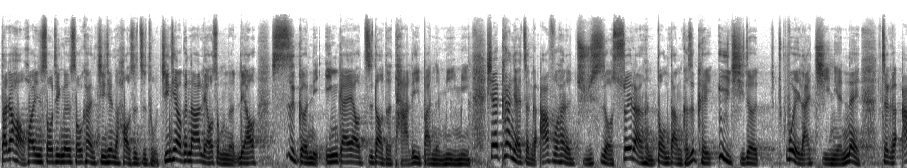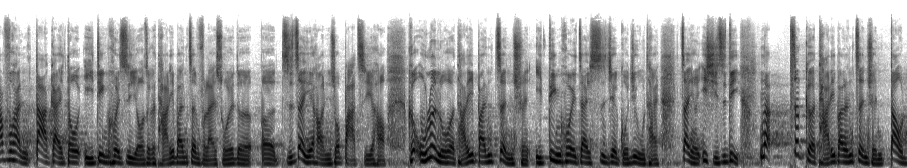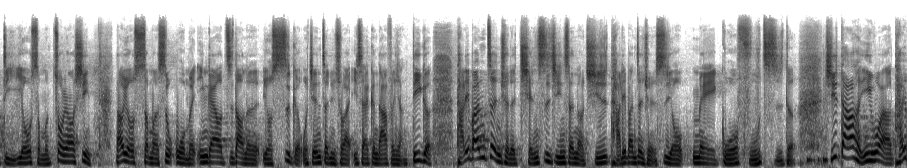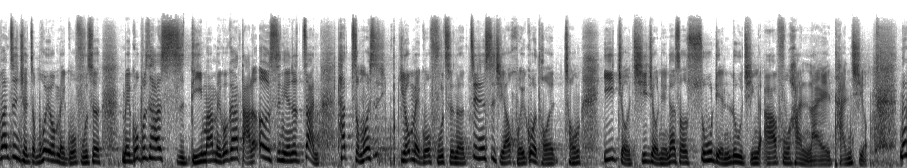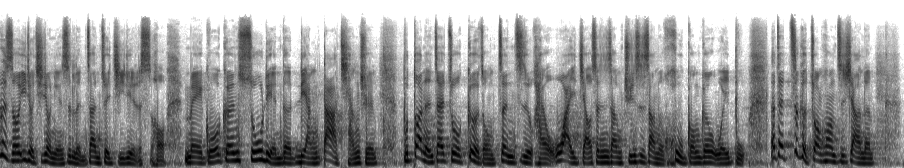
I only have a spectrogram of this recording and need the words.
大家好，欢迎收听跟收看今天的好事之徒。今天要跟大家聊什么呢？聊四个你应该要知道的塔利班的秘密。现在看起来整个阿富汗的局势哦，虽然很动荡，可是可以预期的未来几年内，整个阿富汗大概都一定会是由这个塔利班政府来所谓的呃执政也好，你说把持也好。可无论如何，塔利班政权一定会在世界国际舞台占有一席之地。那这个塔利班的政权到底有什么重要性？然后有什么是我们应该要知道呢？有四个，我今天整理出来，一起来跟大家分享。第一个，塔利班政权的前世今生呢，其实塔利班政权是由美国扶持的。其实大家很意外啊，塔利班政权怎么会有美国扶持？美国不是他的死敌吗？美国跟他打了二十年的战，他怎么是由美国扶持呢？这件事情要回过头，从一九七九年那时候苏联入侵阿富汗来谈起哦。那个时候一九七九年。是冷战最激烈的时候，美国跟苏联的两大强权不断的在做各种政治、还有外交，甚至上军事上的互攻跟围捕。那在这个状况之下呢，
